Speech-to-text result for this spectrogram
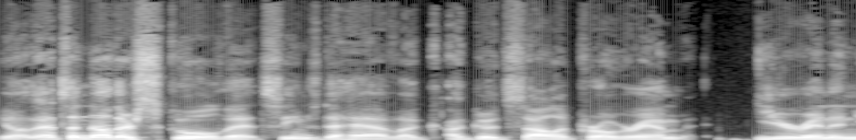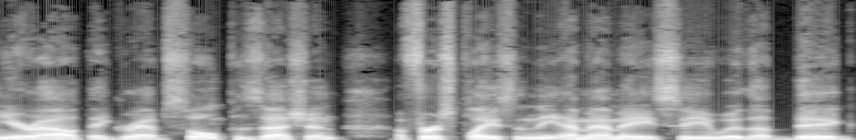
you know, that's another school that seems to have a, a good, solid program year in and year out. They grabbed sole possession of first place in the MMAC with a big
